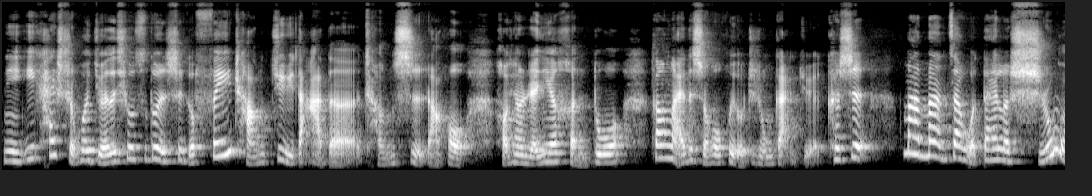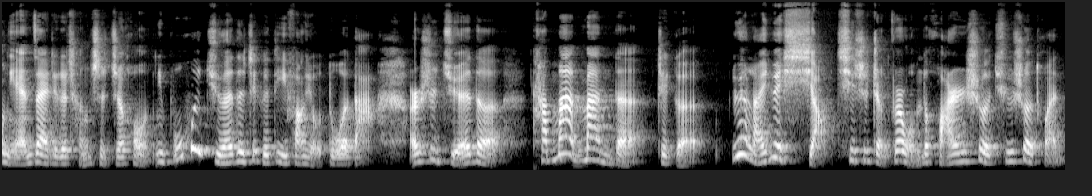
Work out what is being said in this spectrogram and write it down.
你一开始会觉得休斯顿是个非常巨大的城市，然后好像人也很多。刚来的时候会有这种感觉，可是慢慢在我待了十五年在这个城市之后，你不会觉得这个地方有多大，而是觉得它慢慢的这个越来越小。其实整个我们的华人社区社团，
